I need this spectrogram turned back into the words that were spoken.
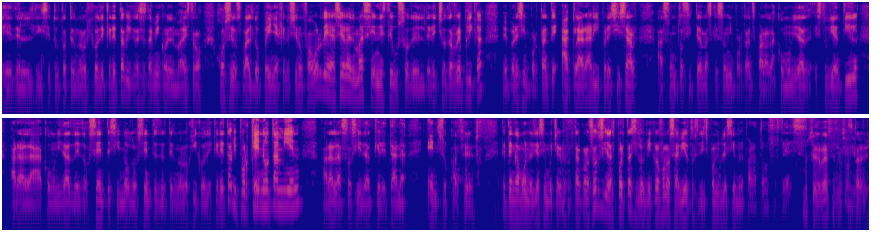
eh, del Instituto Tecnológico de Querétaro, y gracias también con el maestro José Osvaldo Peña, que nos hicieron favor de hacer, además, en este uso del derecho de réplica, me parece importante aclarar y precisar asuntos y temas que son importantes para la comunidad estudiantil, para la comunidad de docentes y no docentes del Tecnológico de Querétaro, y por qué no también para la sociedad queretana en su conjunto. Que tengan buenos días y muchas gracias por estar con nosotros y las puertas y los micrófonos abiertos y disponibles siempre para todos ustedes. Muchas gracias, al contrario.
